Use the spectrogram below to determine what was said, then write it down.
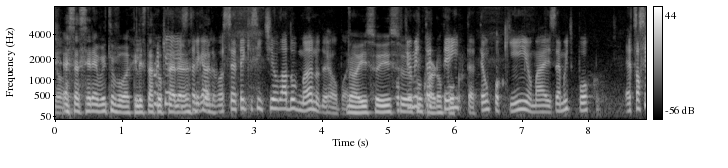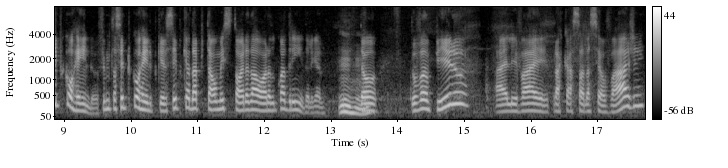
no- Essa cena é muito boa, que ele está com o Porque pé é na- isso, tá ligado? Você tem que sentir o lado humano do Hellboy. Não, isso, isso o eu filme até concordo um pouco. tenta ter um pouquinho, mas é muito pouco. É tá sempre correndo. O filme tá sempre correndo, porque ele sempre quer adaptar uma história da hora do quadrinho, tá ligado? Uhum. Então, do vampiro, aí ele vai pra caçada selvagem,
